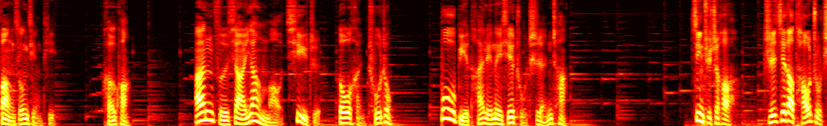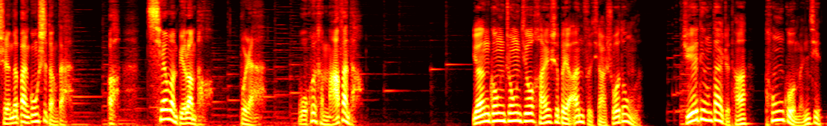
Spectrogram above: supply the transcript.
放松警惕。何况安子夏样貌气质都很出众。不比台里那些主持人差。进去之后，直接到陶主持人的办公室等待，啊，千万别乱跑，不然我会很麻烦的。员工终究还是被安子夏说动了，决定带着他通过门禁。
